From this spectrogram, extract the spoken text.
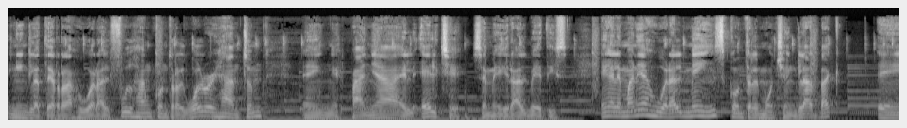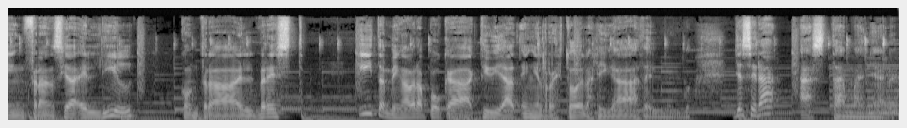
En Inglaterra jugará el Fulham contra el Wolverhampton. En España el Elche se medirá al Betis. En Alemania jugará el Mainz contra el Mönchengladbach. En Francia el Lille contra el Brest y también habrá poca actividad en el resto de las ligas del mundo. Ya será hasta mañana.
